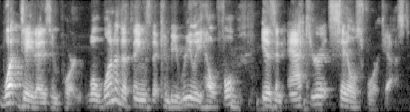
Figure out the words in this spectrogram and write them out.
what data is important? Well, one of the things that can be really helpful is an accurate sales forecast.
